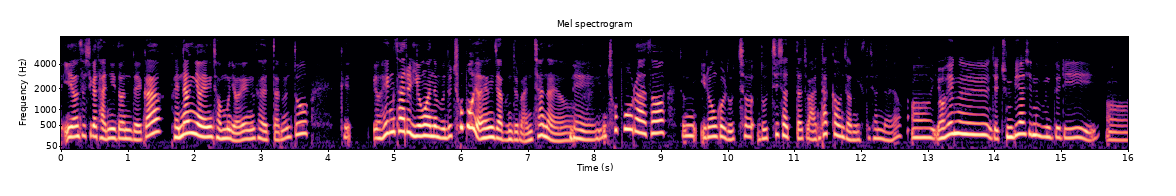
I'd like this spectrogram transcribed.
이현수 씨가 다니던 데가 배낭여행 전문 여행사였다면 또그 여행사를 이용하는 분들 초보 여행자분들 많잖아요. 네. 좀 초보라서 좀 이런 걸 놓쳐 놓치셨다 좀 안타까운 점이 있으셨나요? 어, 여행을 이제 준비하시는 분들이 어,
